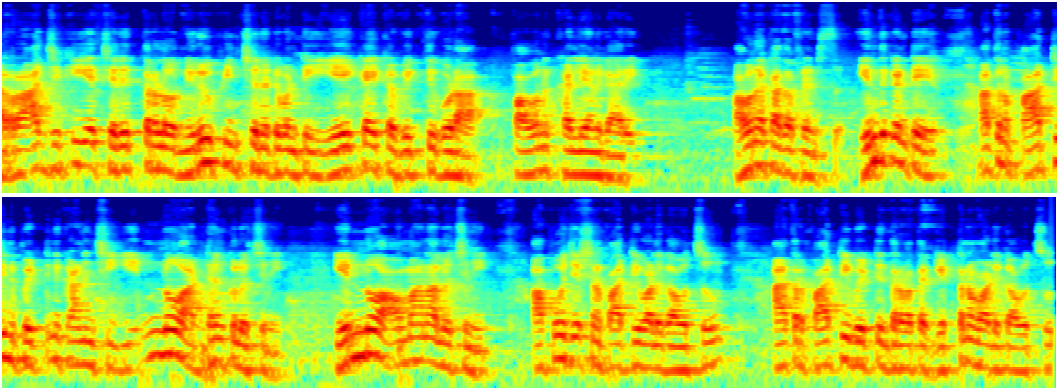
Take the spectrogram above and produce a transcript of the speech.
రాజకీయ చరిత్రలో నిరూపించినటువంటి ఏకైక వ్యక్తి కూడా పవన్ కళ్యాణ్ గారి. అవునా కదా ఫ్రెండ్స్? ఎందుకంటే అతను పార్టీని పెట్టిన కాడ నుంచి ఎన్నో అడ్డంకులు వచ్చినాయి ఎన్నో అవమానాలు వచ్చినాయి. అపోజిషన్ పార్టీ వాళ్ళు కావచ్చు అతను పార్టీ పెట్టిన తర్వాత గిట్టన వాళ్ళు కావచ్చు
